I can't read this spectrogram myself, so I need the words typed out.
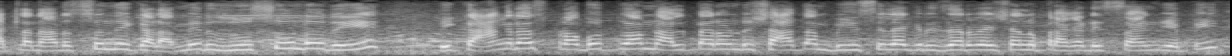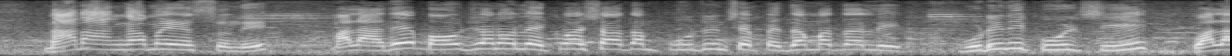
అట్లా నడుస్తుంది ఇక్కడ. మీరు చూస్తుండ్రి ఈ కాంగ్రెస్ ప్రభుత్వం నలభై రెండు శాతం బీసీలకు రిజర్వేషన్లు ప్రకటిస్తాయని చెప్పి నానా హంగామా చేస్తుంది. మళ్ళీ అదే బహుజనులు ఎక్కువ శాతం పూజించే పెద్దమ్మ తల్లి గుడిని కూల్చి వాళ్ళ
